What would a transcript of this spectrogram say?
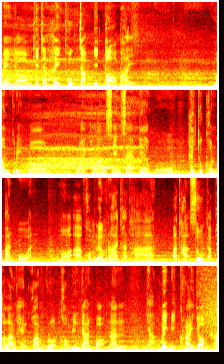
ไม่ยอมที่จะให้ถูกจับอีกต่อไป มันกรีดร้อง ปล่อยพลังเสียงแสบแก้วหู ให้ทุกคนปั่นป่วน หมออาคมเริ่มร่ายคาถา ปะทะสู้กับพลังแห่งความโกรธของวิญญาณปอบนั้น อย่างไม่มีใครยอมใคร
